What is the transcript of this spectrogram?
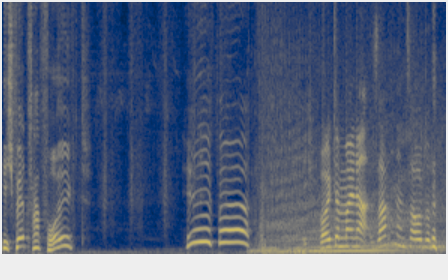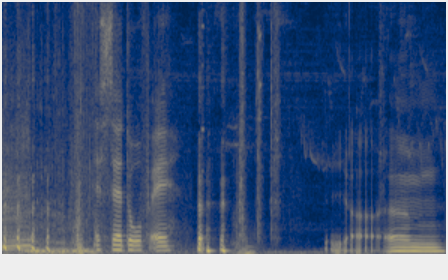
Ich werde verfolgt. Hilfe! Ich wollte meine Sachen ins Auto. Ist der doof, ey. Ja, ähm...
